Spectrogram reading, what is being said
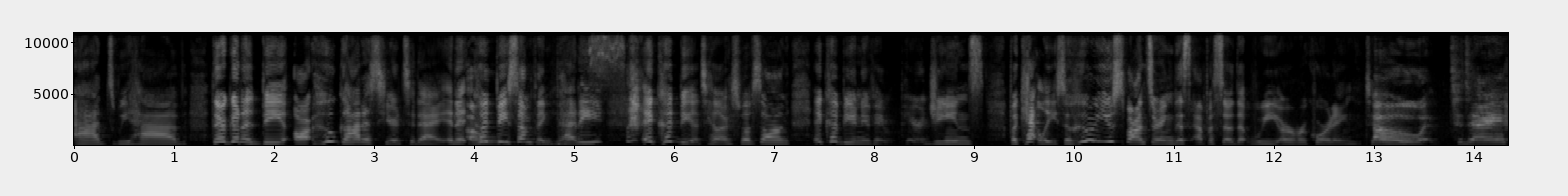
ads we have. They're gonna be our who got us here today, and it Oh, could be something petty. It could be a Taylor Swift song. It could be a new favorite pair of jeans. But Ketley, so who are you sponsoring this episode that we are recording? To? Oh, today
